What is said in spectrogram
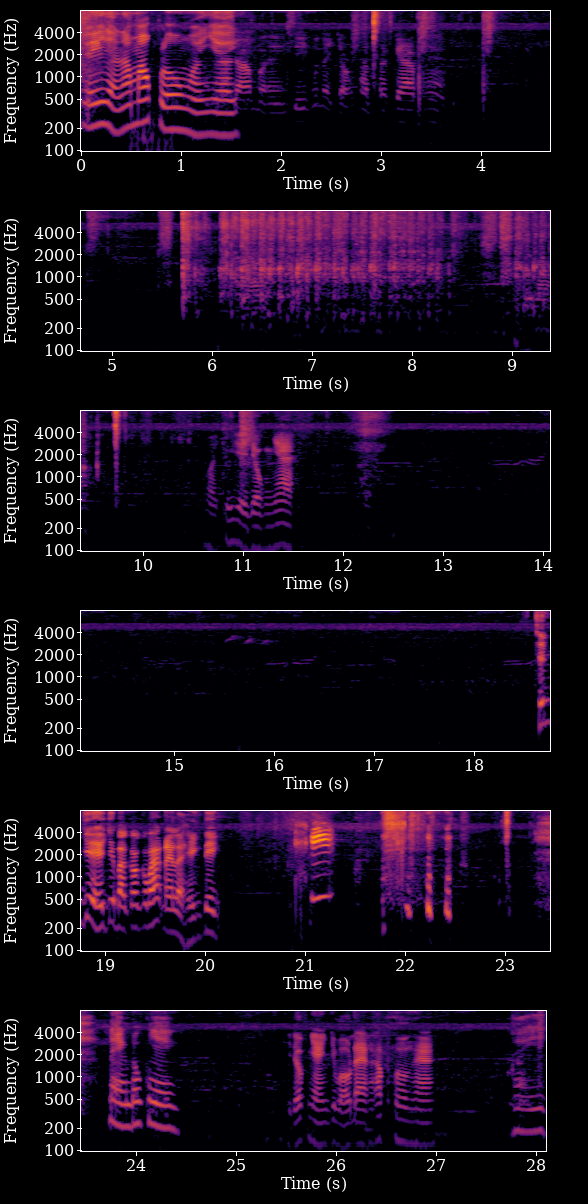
Rồi, ý là nó móc luôn rồi giờ. chú về dùng nha Xin giới thiệu cho bà con các bác đây là hiện tiên. Đang đốt nhang. thì đốt nhang cho bộ đang hấp hương ha. Này,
